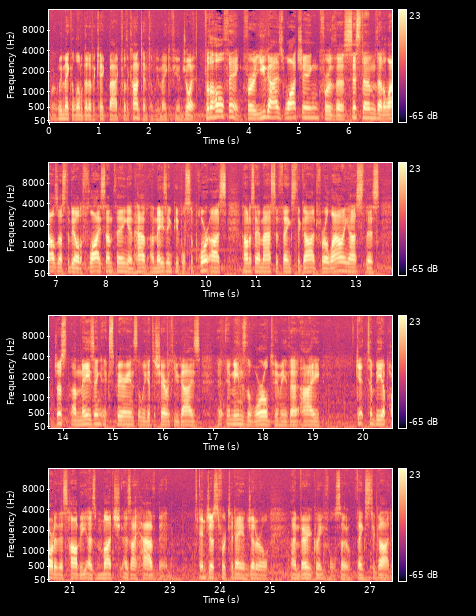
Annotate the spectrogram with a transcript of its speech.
where we make a little bit of a kickback for the content that we make if you enjoy it. For the whole thing, for you guys watching, for the system that allows us to be able to fly something and have amazing people support us, I want to say a massive thanks to God for allowing us this just amazing experience that we get to share with you guys. It, it, means the world to me that I get to be a part of this hobby as much as I have been. And just for today in general, I'm very grateful, so thanks to God.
